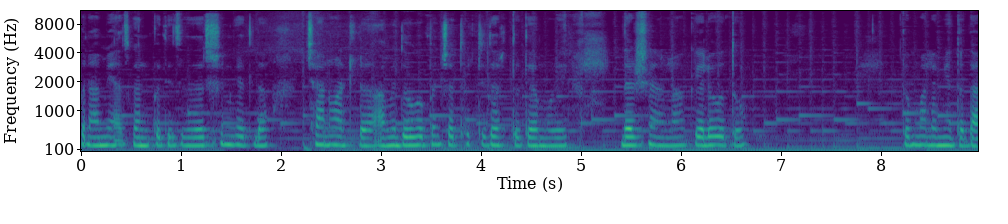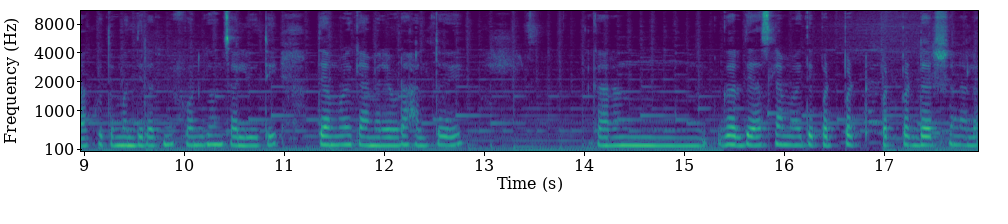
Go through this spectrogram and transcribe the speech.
पण आम्ही आज गणपतीचं दर्शन घेतलं. छान वाटलं. आम्ही दोघं पण चतुर्थी धरतो त्यामुळे दर्शनाला गेलो होतो. तुम्हाला मी आता दाखवते. मंदिरात मी फोन घेऊन चालली होती. त्यामुळे कॅमेरा एवढा हलतोय. कारण गर्दी असल्यामुळे ते पटपट पटपट दर्शनाला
